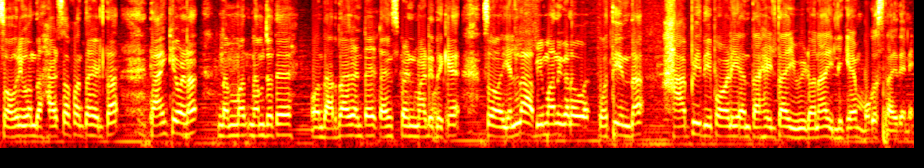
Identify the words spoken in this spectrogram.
ಸೊ ಅವ್ರಿಗೆ ಒಂದು ಹ್ಯಾಟ್ಸ್ ಆಫ್ ಅಂತ ಹೇಳ್ತಾ ಥ್ಯಾಂಕ್ ಯು ಅಣ್ಣ. ನಮ್ಮ ನಮ್ಮ ಜೊತೆ ಒಂದು ಅರ್ಧ ಗಂಟೆ ಟೈಮ್ ಸ್ಪೆಂಡ್ ಮಾಡಿದ್ದಕ್ಕೆ. ಸೊ ಎಲ್ಲ ಅಭಿಮಾನಿಗಳ ವತಿಯಿಂದ ಹ್ಯಾಪಿ ದೀಪಾವಳಿ ಅಂತ ಹೇಳ್ತಾ ಈ ವಿಡಿಯೋನ ಇಲ್ಲಿಗೆ ಮುಗಿಸ್ತಾ ಇದ್ದೀನಿ.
